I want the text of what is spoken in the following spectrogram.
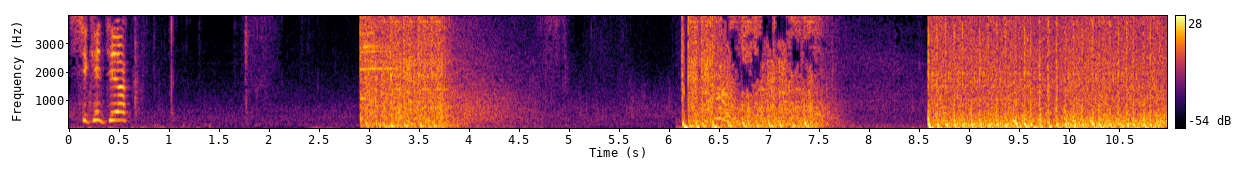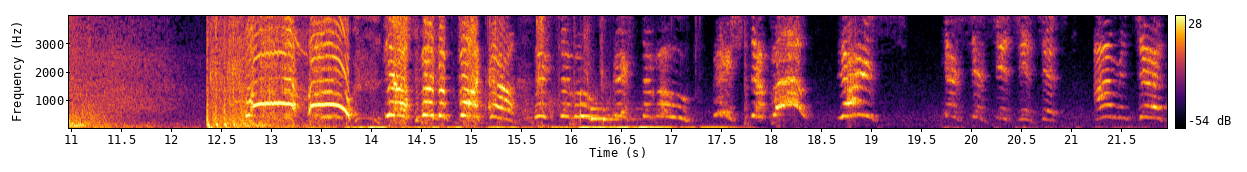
Sıkıntı yok. motherfucker! It's the move! It's the move! It's the move! Yes! Yes, yes, yes, yes, yes! I'm in charge!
